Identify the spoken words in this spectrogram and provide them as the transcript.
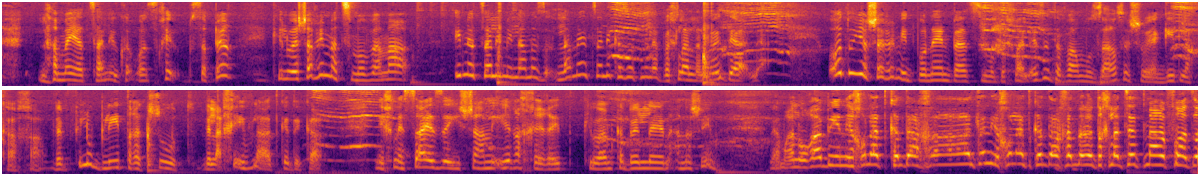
למה יצא לי? הוא מספר, כאילו ישב עם עצמו ואמר, אם יצא לי מילה, למה יצא לי כזאת מילה? בכלל, אני לא יודע. עוד הוא יושב ומתבונן בעצמו בכלל, איזה דבר מוזר זה שהוא יגיד לה ככה, ואפילו בלי התרגשות, ולהכאיב לה עד כדי כך. נכנסה איזו אישה מעיר אחרת, כי הוא היה מקבל אה, אנשים. ואמרה לו, רבי, אני יכולת קדחת, אני יכולת קדחת, ואני הולך לצאת מהרפואה הזו.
